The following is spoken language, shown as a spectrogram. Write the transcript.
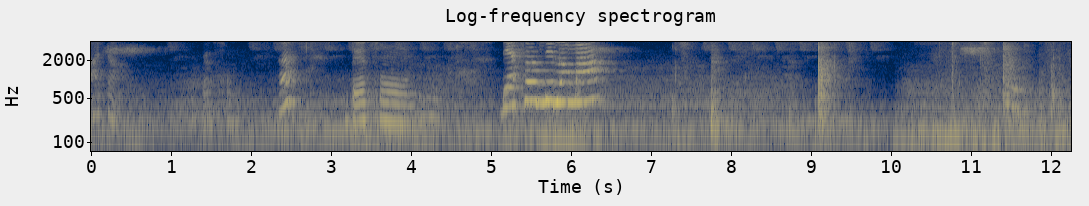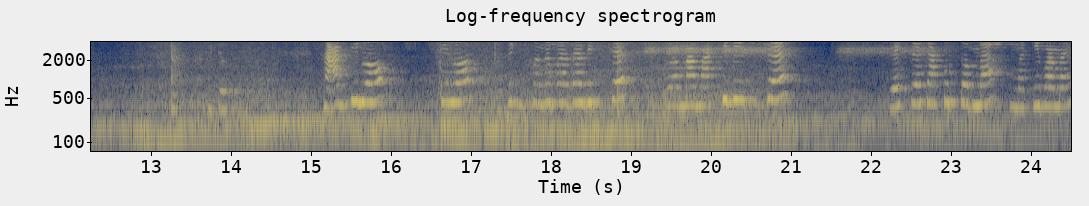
আটা বেসন হ্যাঁ বেসন বেসন দিল মা শাক দিল ছিল ধনে পাতা দিচ্ছে মা মাখি দিচ্ছে দেখতে থাকুন তোমরা মাটি বানাই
